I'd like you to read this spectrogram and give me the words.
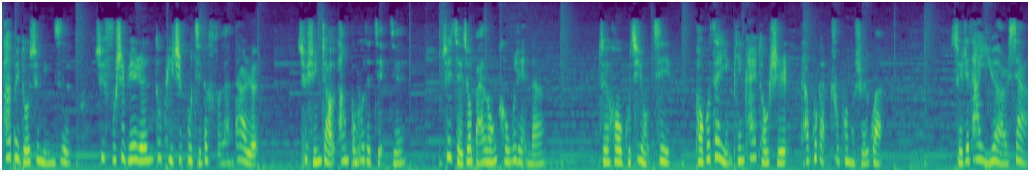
他被夺去名字，去服侍别人都避之不及的腐烂大人，去寻找汤婆婆的姐姐，去解救白龙和无脸男。最后鼓起勇气跑过在影片开头时他不敢触碰的水管，随着他一跃而下，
